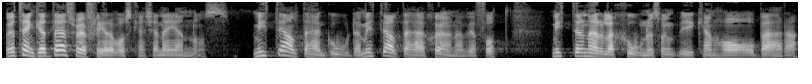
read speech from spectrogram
Och jag tänker att där tror jag flera av oss kan känna igen oss. Mitt i allt det här goda, mitt i allt det här sköna vi har fått, mitt i den här relationen som vi kan ha och bära,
